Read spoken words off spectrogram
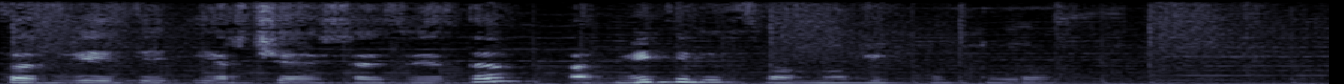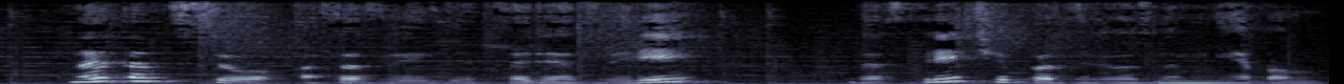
Созвездие ярчайшая звезда отметились во многих культурах. На этом все о созвездии царя зверей. До встречи под звездным небом.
